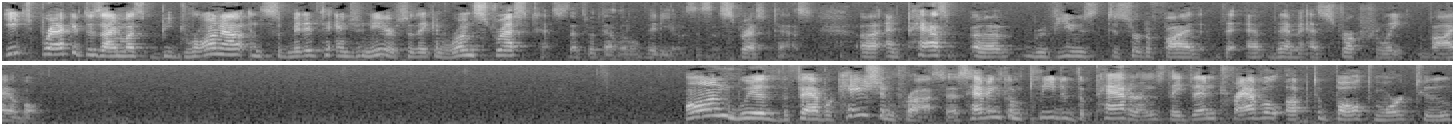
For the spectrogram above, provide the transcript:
each bracket design must be drawn out and submitted to engineers so they can run stress tests. That's what that little video is. It's a stress test uh, and pass uh, reviews to certify th- them as structurally viable. On with the fabrication process. Having completed the patterns, they then travel up to Baltimore to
